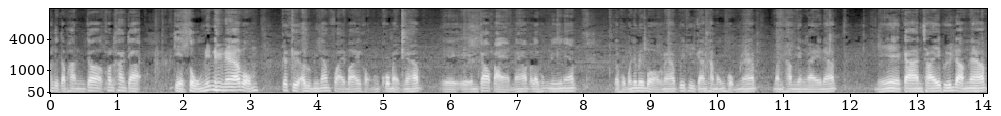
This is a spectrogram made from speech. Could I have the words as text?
ผลิตภัณฑ์ก็ค่อนข้างจะเกรดสูงนิดนึงนะครับผมก็คืออลูมิเนียมไฟไบของโค m ม c นะครับ AM98 นะครับอะไรพวกนี้นะครับ แต่ผมก็จะไม่บอกนะครับ วิธีการทำของผมนะครับ มันทำยังไงนะครับนี่การใช้พื้นดำนะครับ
